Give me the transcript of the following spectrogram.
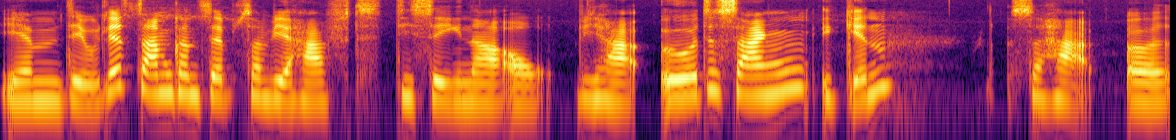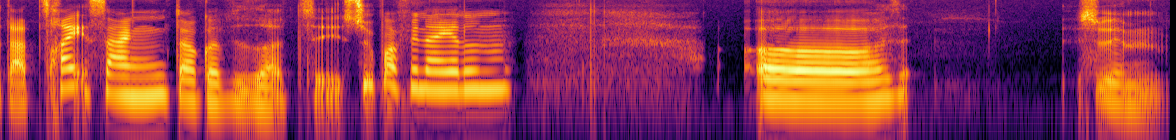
Jamen, det er jo lidt samme koncept, som vi har haft de senere år. Vi har otte sange igen, så har, og der er tre sange, der går videre til superfinalen. Og så, øhm,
